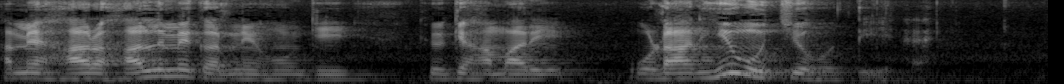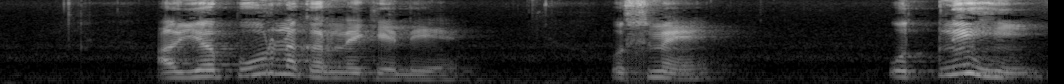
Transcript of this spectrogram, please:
हमें हर हाल में करनी होगी, क्योंकि हमारी उड़ान ही ऊँची होती है। और यह पूर्ण करने के लिए उसमें उतनी ही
